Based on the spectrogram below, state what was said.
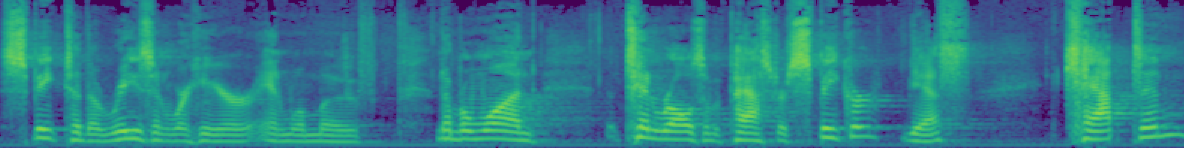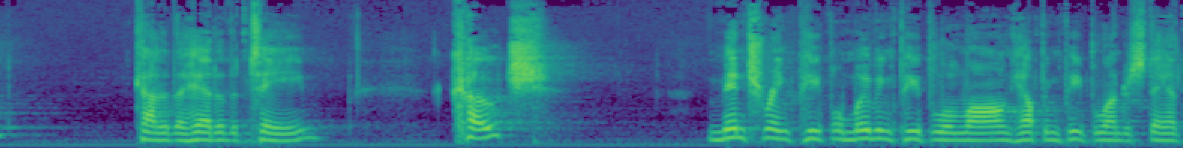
speak to the reason we're here, and we'll move. Number one, 10 roles of a pastor speaker, yes. Captain, kind of the head of the team. Coach, mentoring people, moving people along, helping people understand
